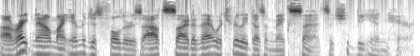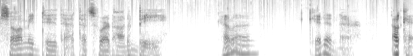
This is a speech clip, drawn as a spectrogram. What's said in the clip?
Uh, right now, my Images folder is outside of that, which really doesn't make sense. It should be in here. So let me do that. That's where it ought to be. Come on, get in there. Okay.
